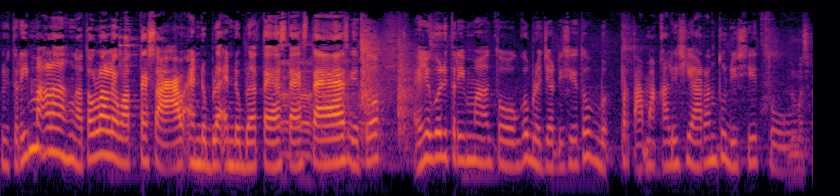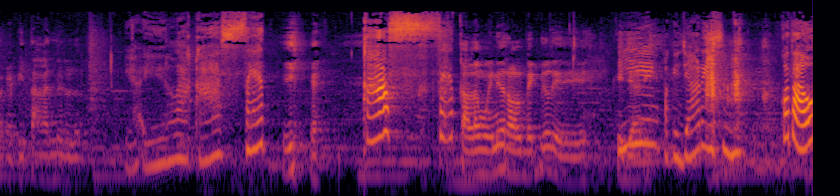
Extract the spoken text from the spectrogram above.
diterima lah. Nggak tau lah lewat tes ah, endebla endebla tes tes tes gitu. Akhirnya gue diterima tuh. Gue belajar di situ pertama kali siaran tuh di lu situ masih pakai pita kan dulu ya iyalah kaset. Iya. Kaset. Kalau mau ini rollback dulu ya iya pakai jari sih. Kok tahu?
